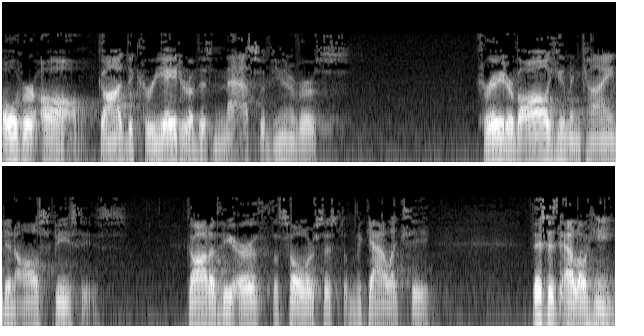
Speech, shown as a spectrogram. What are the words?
over all, God the creator of this massive universe, creator of all humankind and all species, God of the earth, the solar system, the galaxy. This is Elohim.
